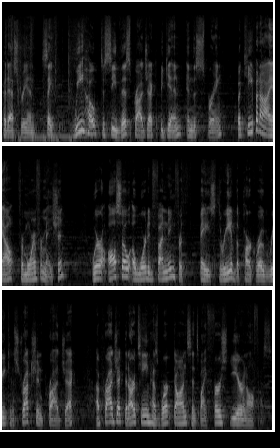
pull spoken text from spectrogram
pedestrian safety. We hope to see this project begin in the spring, but keep an eye out for more information. We're also awarded funding for phase three of the Park Road Reconstruction Project, a project that our team has worked on since my first year in office.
